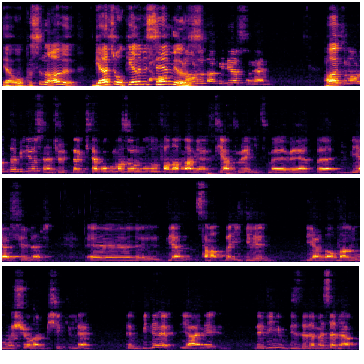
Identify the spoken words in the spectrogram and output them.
ya okusun abi. Gerçi okuyanı biz sevmiyoruz. Altın Ordu'da biliyorsun yani. Bak- Altın Ordu'da biliyorsun yani çocukların kitap okuma zorunluluğu falan var yani tiyatroya gitme veyahut da diğer şeyler. Ee, diğer sanatla ilgili diğer dallarla uğraşıyorlar bir şekilde. Ee, bir de yani dediğim gibi bizde de mesela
